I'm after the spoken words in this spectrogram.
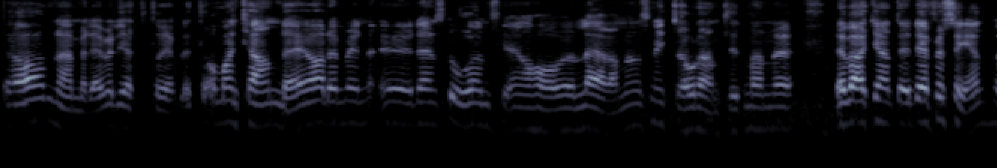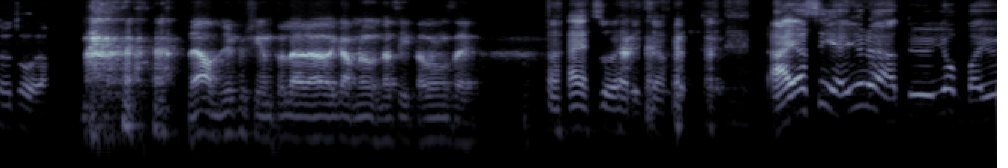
Ja, nej, men det är väl jättetrevligt om man kan det. Ja, det, är, eh, det är en stor önskan jag har att lära mig att snickra ordentligt, men det verkar inte. Det är för sent nu tror jag. det är aldrig för sent att lära gamla hundar sitta, som de säger. Nej, så är det kanske. Nej, jag ser ju det att du jobbar ju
